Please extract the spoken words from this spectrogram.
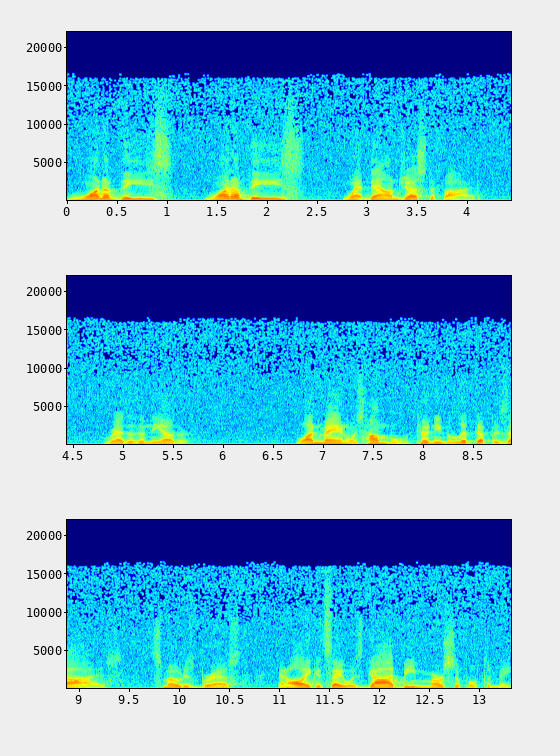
one of these, one of these went down justified rather than the other. One man was humble, couldn't even lift up his eyes, smote his breast, and all he could say was, God, be merciful to me.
